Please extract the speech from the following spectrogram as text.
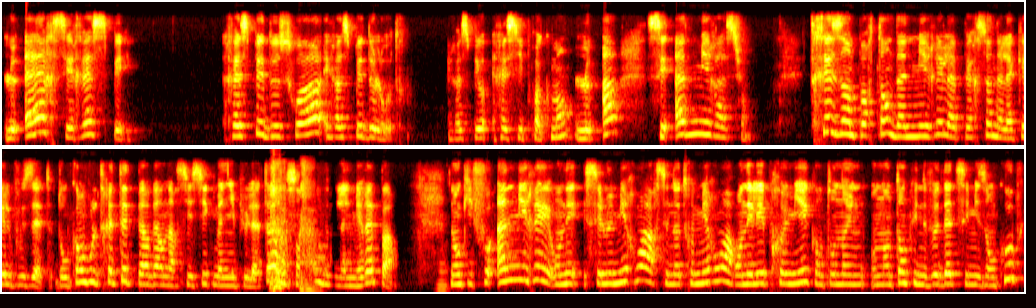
Le R, c'est respect. Respect de soi et respect de l'autre. Réciproquement. Le A, c'est admiration très important d'admirer la personne à laquelle vous êtes. Donc, quand vous le traitez de pervers narcissique manipulateur, on s'en fout, vous ne l'admirez pas. Donc, il faut admirer. On est, c'est le miroir, c'est notre miroir. On est les premiers quand on, on entend qu'une vedette s'est mise en couple.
